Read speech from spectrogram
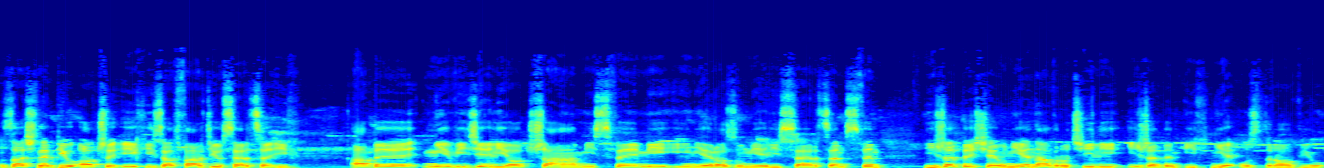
Zaślepił oczy ich i zatwardził serce ich, aby nie widzieli oczami swymi i nie rozumieli sercem swym i żeby się nie nawrócili i żebym ich nie uzdrowił.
